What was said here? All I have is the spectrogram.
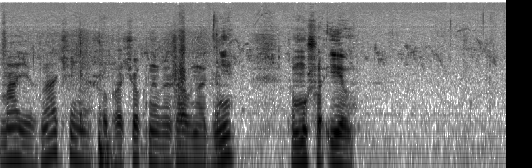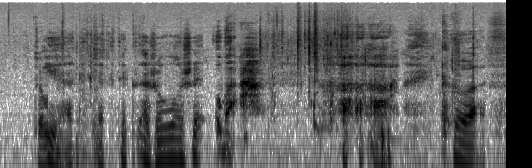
має значення, щоб гачок не лежав на дні, тому що іл. Тому... Як, як так аж. Оба! Ха-ха-ха! Клас!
